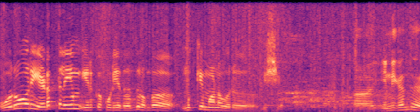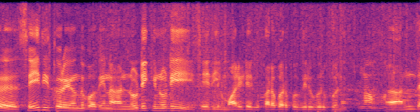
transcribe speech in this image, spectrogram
ஒரு ஒரு இடத்துலையும் இருக்கக்கூடியது வந்து ரொம்ப முக்கியமான ஒரு விஷயம். ஆஹ் இன்னைக்கு வந்து செய்தித்துறை வந்து பார்த்திங்கன்னா நொடிக்கு நொடி செய்திகள் மாறிட்டே இருக்குது பரபரப்பு விறுவிறுப்புன்னு. அந்த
